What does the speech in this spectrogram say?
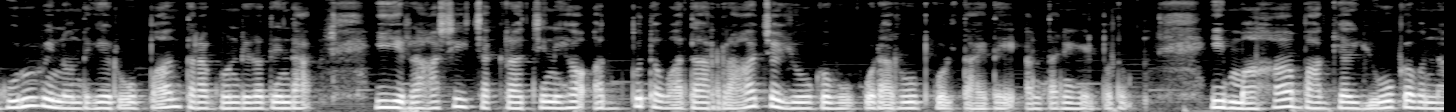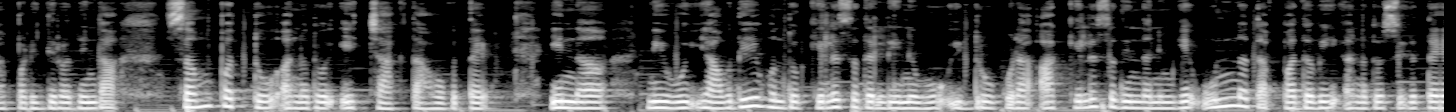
ಗುರುವಿನೊಂದಿಗೆ ರೂಪಾಂತರಗೊಂಡಿರೋದ್ರಿಂದ ಈ ರಾಶಿ ಚಕ್ರ ಚಿಹ್ನೆಯ ಅದ್ಭುತವಾದ ರಾಜಯೋಗವು ಕೂಡ ರೂಪುಗೊಳ್ತಾ ಇದೆ ಅಂತಲೇ ಹೇಳ್ಬೋದು. ಈ ಮಹಾಭಾಗ್ಯ ಯೋಗವನ್ನು ಪಡೆದಿರೋದ್ರಿಂದ ಸಂಪತ್ತು ಅನ್ನೋದು ಹೆಚ್ಚಾಗ್ತಾ ಹೋಗುತ್ತೆ. ಇನ್ನು ನೀವು ಯಾವುದೇ ಒಂದು ಕೆಲಸದಲ್ಲಿ ನೀವು ಇದ್ದರೂ ಕೂಡ ಆ ಕೆಲಸದಿಂದ ನಿಮಗೆ ಉನ್ನತ ಪದವಿ ಅನ್ನೋದು ಸಿಗುತ್ತೆ.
